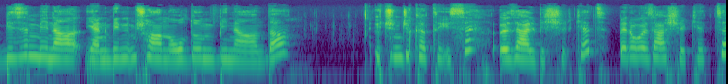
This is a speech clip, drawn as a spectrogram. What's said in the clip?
bizim bina yani benim şu an olduğum binada Üçüncü katı ise özel bir şirket. Ben o özel şirkette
